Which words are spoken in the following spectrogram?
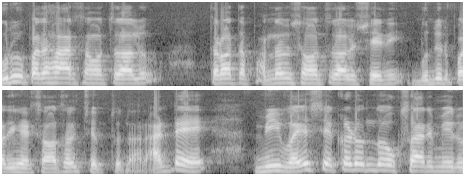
గురువు పదహారు సంవత్సరాలు తర్వాత పంతొమ్మిది సంవత్సరాలు శని బుధుడు పదిహేడు సంవత్సరాలు చెప్తున్నారు. అంటే మీ వయస్సు ఎక్కడుందో ఒకసారి మీరు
